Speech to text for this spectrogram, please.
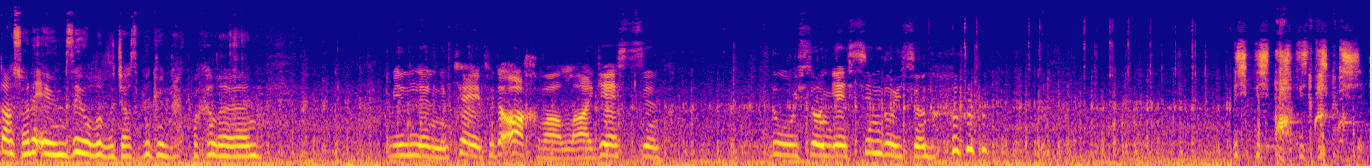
Daha sonra evimize yol alacağız bugün. Bakalım. Birilerinin keyfi de ah vallahi geçsin. Duysun geçsin duysun. Dişik dişik dişik dişik dişik dişik.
